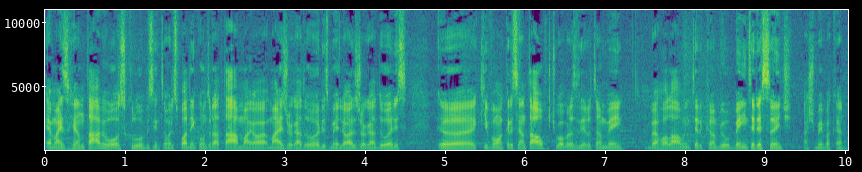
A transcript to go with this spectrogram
é mais rentável aos clubes, então eles podem contratar maior, mais jogadores, melhores jogadores, uh, que vão acrescentar ao futebol brasileiro também. Vai rolar um intercâmbio bem interessante, acho bem bacana.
